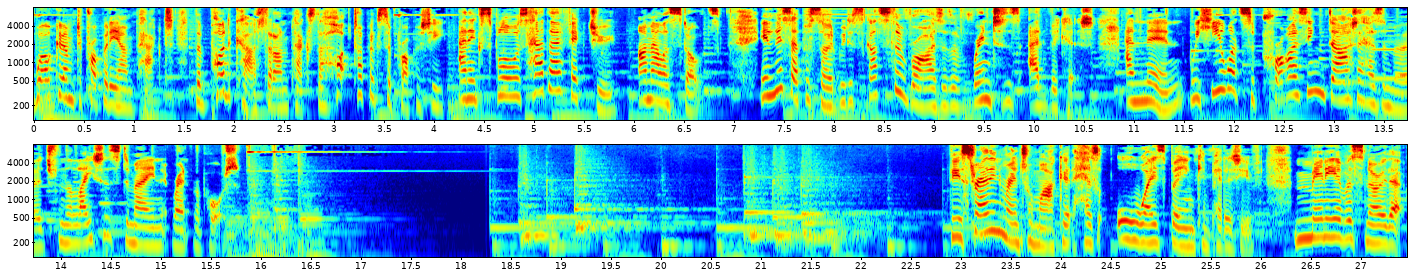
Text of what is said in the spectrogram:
Welcome to Property Unpacked, the podcast that unpacks the hot topics of property and explores how they affect you. I'm Alice Stolz. In this episode, we discuss the rise of the renter's advocate, and then we hear what surprising data has emerged from the latest Domain Rent Report. The Australian rental market has always been competitive. Many of us know that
